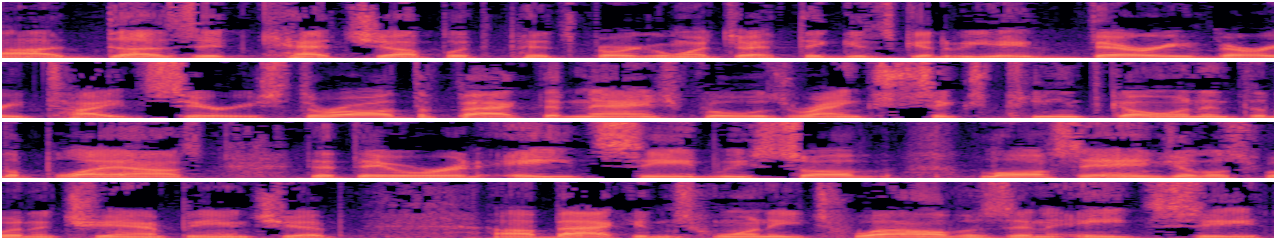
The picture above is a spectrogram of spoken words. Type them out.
uh, does it catch up with Pittsburgh, which I think is going to be a very, very tight series? Throw out the fact that Nashville was ranked 16th going into the playoffs, that they were an eight seed. We saw Los Angeles win a championship uh, back in 2012 as an eight seed.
